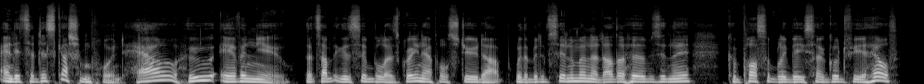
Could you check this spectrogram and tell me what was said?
And it's a discussion point. How, who ever knew that something as simple as green apples stewed up with a bit of cinnamon and other herbs in there could possibly be so good for your health?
